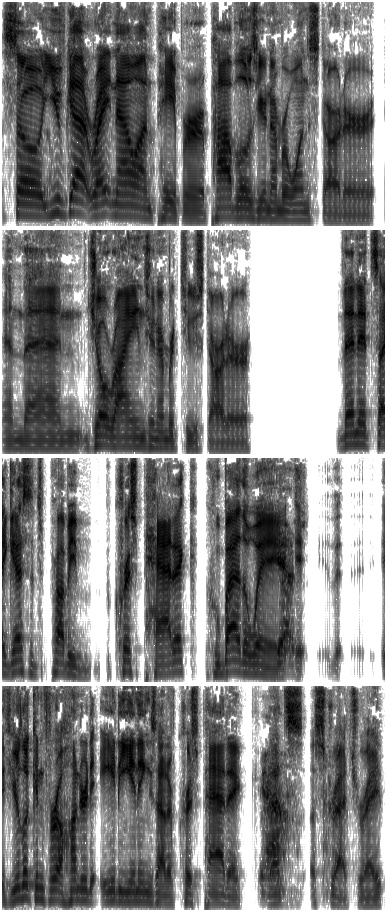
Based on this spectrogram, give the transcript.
So you've got right now on paper Pablo's your number one starter, and then Joe Ryan's your number two starter. Then it's I guess it's probably Chris Paddack, who by the way, yes. if you're looking for 180 innings out of Chris Paddack, yeah. that's a stretch, right?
